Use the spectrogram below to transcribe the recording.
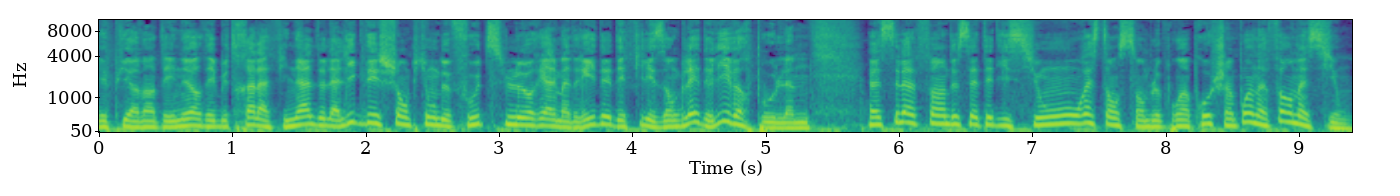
Et puis à 21h débutera la finale de la Ligue des Champions de foot. Le Real Madrid défie les Anglais de Liverpool. C'est la fin cette édition. On reste ensemble pour un prochain point d'information.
